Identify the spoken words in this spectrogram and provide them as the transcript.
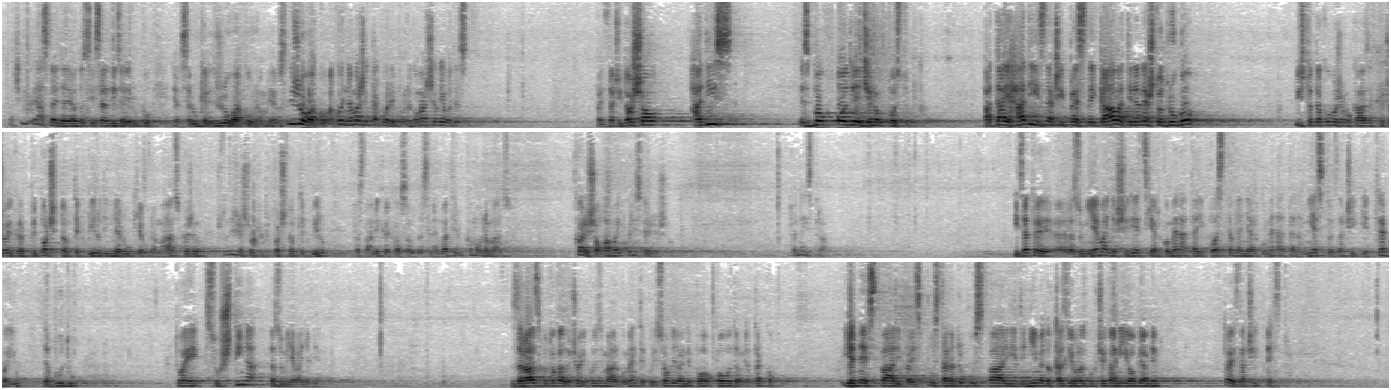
Znači, jasno je da ne odnosi se dizanje ruku, jer se ruke ne držu ovako, nego se dižu ovako, ako ne maše tako repom, nego maše lijevo desno. Pa je znači došao hadis zbog određenog postupka. Pa taj hadis, znači, preslikavati na nešto drugo, isto tako možemo kazati kad čovjek pri početnom tekbiru digne ruke u namazu, kaže, što dižeš ruke pri početnom tekbiru? Poslanik rekao sam da se ne mlati rukama u namazu. Kažeš Allahu ekber i sve ruke. To je neispravno. I zato je eh, razumijevanje širijetskih argumenta i postavljanje argumenta na mjesto, znači gdje trebaju da budu, to je suština razumijevanja vjera. Za razliku toga da čovjek uzima argumente koji su objavljeni po, povodom, je tako, jedne stvari, pa je spusta na drugu stvari ili njime dokazuje ono zbog čega nije objavljen, to je znači neispravno.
